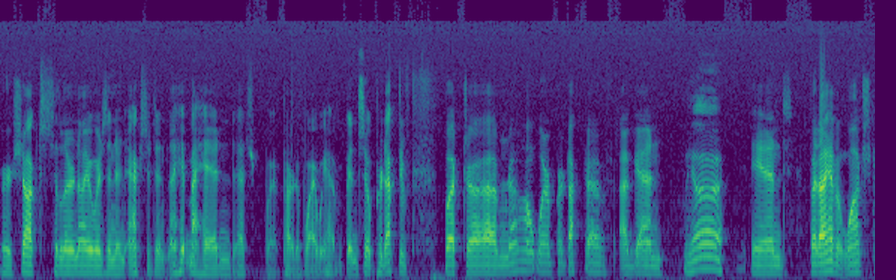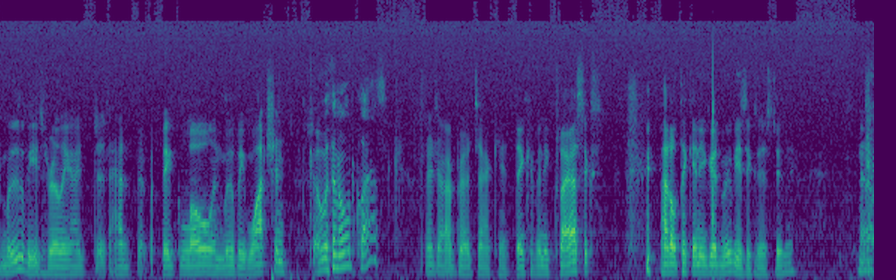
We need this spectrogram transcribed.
or shocked to learn I was in an accident and I hit my head, and that's part of why we haven't been so productive. But um, now we're productive again we are. and but I haven't watched movies really. I just had a big lull in movie watching. Go with an old classic. I I can't think of any classics. I don't think any good movies exist, do they? No.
